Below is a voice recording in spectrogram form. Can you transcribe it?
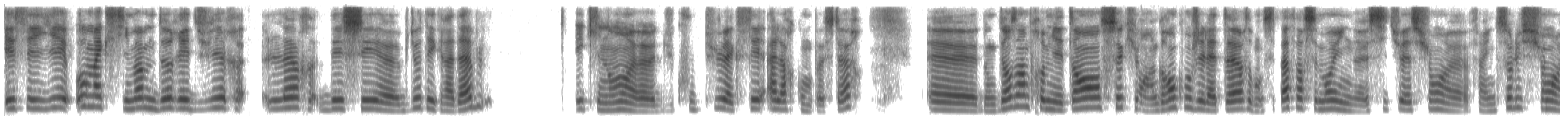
essayé au maximum de réduire leurs déchets biodégradables, et qui n'ont euh, du coup plus accès à leur composteur. Euh, donc dans un premier temps, ceux qui ont un grand congélateur, bon, c'est pas forcément une situation, euh, enfin une solution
